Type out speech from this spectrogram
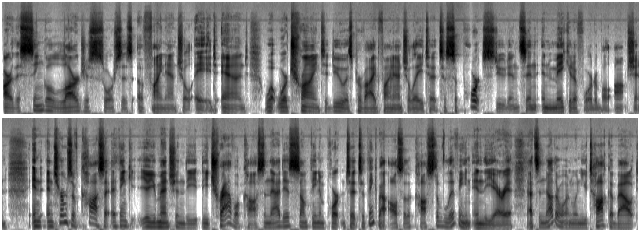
are the single largest sources of financial aid. And what we're trying to do is provide financial aid to, to support students and, and make it affordable option. In, in terms of costs, I think you mentioned the, the travel costs, and that is something important to, to think about. Also, the cost of living in the area. That's another one when you talk about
